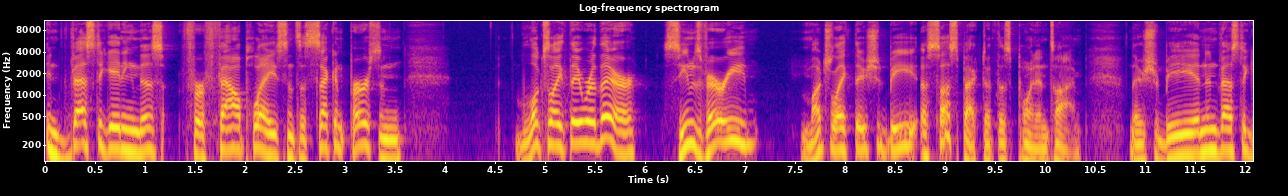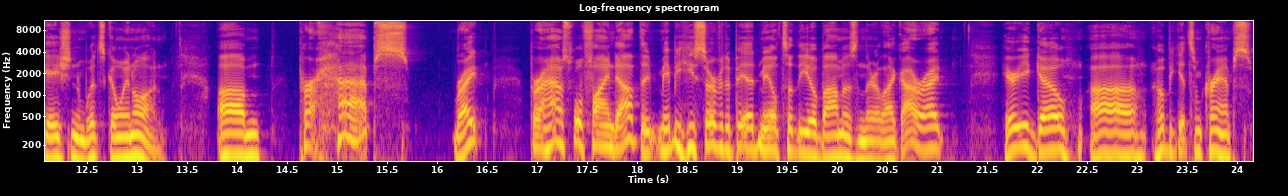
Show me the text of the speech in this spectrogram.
investigating this for foul play, since a second person looks like they were there, seems very much like they should be a suspect at this point in time. There should be an investigation what's going on. Um, perhaps, right? Perhaps we'll find out that maybe he served a bad meal to the Obamas and they're like, all right, here you go. Uh, hope you get some cramps.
